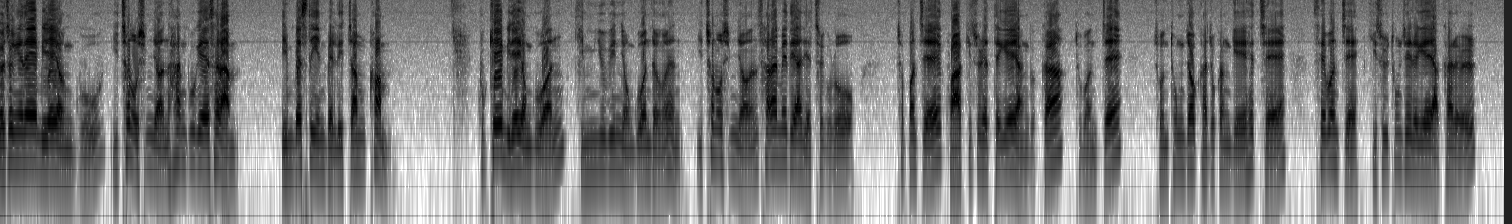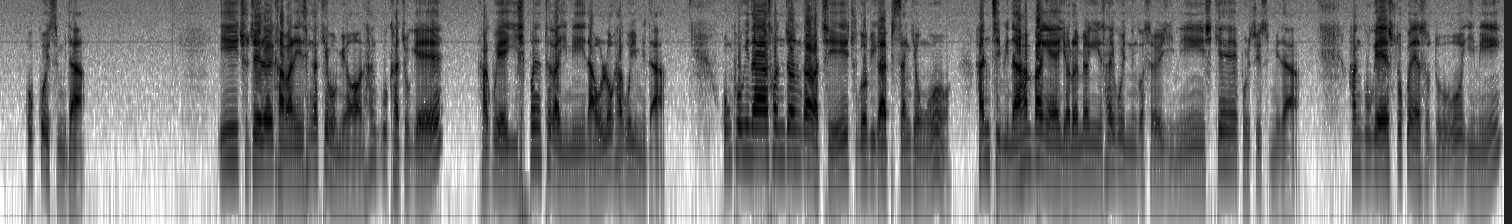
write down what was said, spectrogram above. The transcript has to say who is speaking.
Speaker 1: 여정연의 미래연구 2050년 한국의 사람 investin밸리.com 국회 미래연구원 김유빈 연구원 등은 2050년 사람에 대한 예측으로 첫 번째 과학기술 혜택의 양극화, 두 번째 전통적 가족관계의 해체, 세 번째 기술 통제력의 약화를 꼽고 있습니다. 이 주제를 가만히 생각해보면 한국 가족의 가구의 20%가 이미 나홀로 가구입니다. 홍콩이나 선전과 같이 주거비가 비싼 경우 한 집이나 한 방에 여러 명이 살고 있는 것을 이미 쉽게 볼 수 있습니다. 한국의 수도권에서도 이미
